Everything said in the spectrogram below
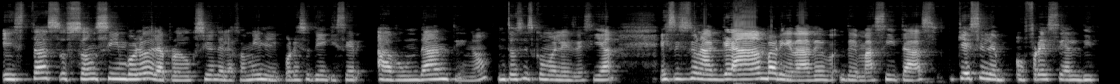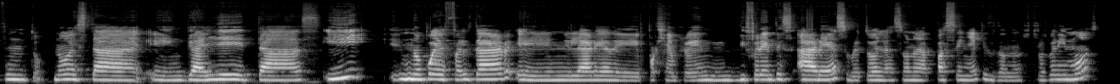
Estas son símbolo de la producción de la familia y por eso tiene que ser abundante, ¿no? Entonces, como les decía, existe una gran variedad de, de masitas que se le ofrece al difunto, ¿no? Está en galletas y no puede faltar en el área de, por ejemplo, en diferentes áreas, sobre todo en la zona paseña, que es donde nosotros venimos,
